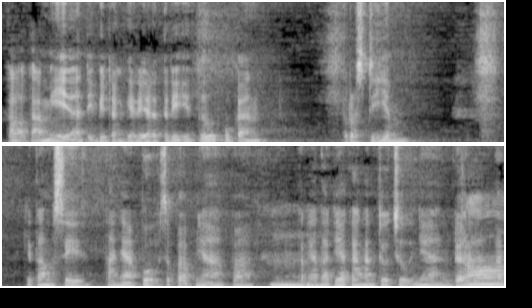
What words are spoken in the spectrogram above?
kalau kami ya di bidang geriatri itu bukan terus diem. Kita mesti tanya bu sebabnya apa. Ternyata dia kangen cucunya. Udah, nah,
